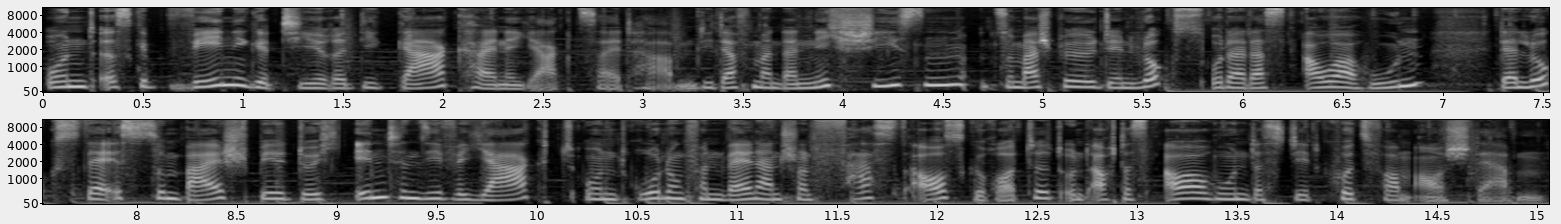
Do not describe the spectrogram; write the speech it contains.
Und es gibt wenige Tiere, die gar keine Jagdzeit haben. Die darf man dann nicht schießen, zum Beispiel den Luchs oder das Auerhuhn. Der Luchs, der ist zum Beispiel durch intensive Jagd und Rodung von Wäldern schon fast ausgerottet und auch das Auerhuhn, das steht kurz vorm Aussterben.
